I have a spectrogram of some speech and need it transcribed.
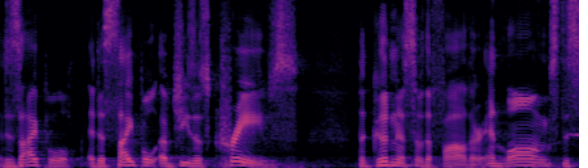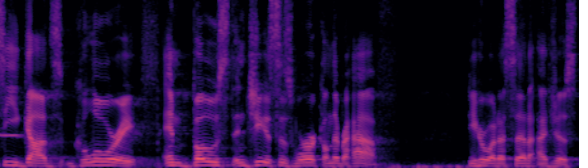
A disciple, a disciple of Jesus craves the goodness of the Father and longs to see God's glory and boast in Jesus' work on their behalf. Do you hear what I said? I just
